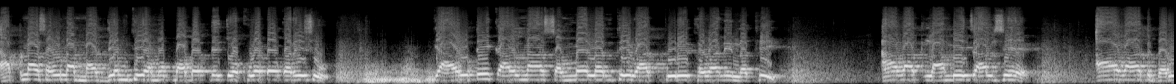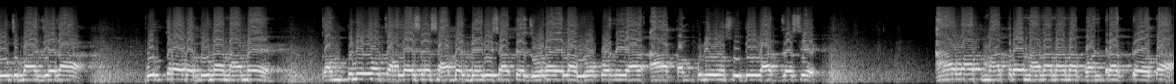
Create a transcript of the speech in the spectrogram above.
આપના સૌના માધ્યમથી અમુક બાબતની ચોખવટો કરીશું કે આવતીકાલના સંમેલનથી વાત પૂરી થવાની નથી. આ વાત લાંબી ચાલશે. આ વાત ભરૂચમાં જેના પુત્ર વધુના નામે કંપનીઓ ચાલે છે, સાબર ડેરી સાથે જોડાયેલા લોકોની આ કંપનીઓ સુધી વાત જશે. આ વાત માત્ર નાના નાના કોન્ટ્રાક્ટો હતા.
